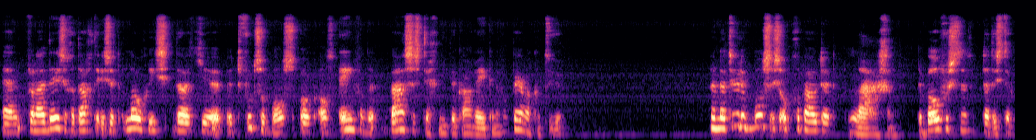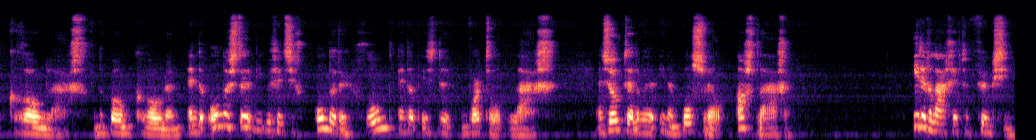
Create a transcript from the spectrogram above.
En vanuit deze gedachte is het logisch dat je het voedselbos ook als een van de basistechnieken kan rekenen van permacultuur. Een natuurlijk bos is opgebouwd uit lagen. De bovenste, dat is de kroonlaag van de boomkronen. En de onderste, die bevindt zich onder de grond en dat is de wortellaag. En zo tellen we in een bos wel acht lagen. Iedere laag heeft een functie.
